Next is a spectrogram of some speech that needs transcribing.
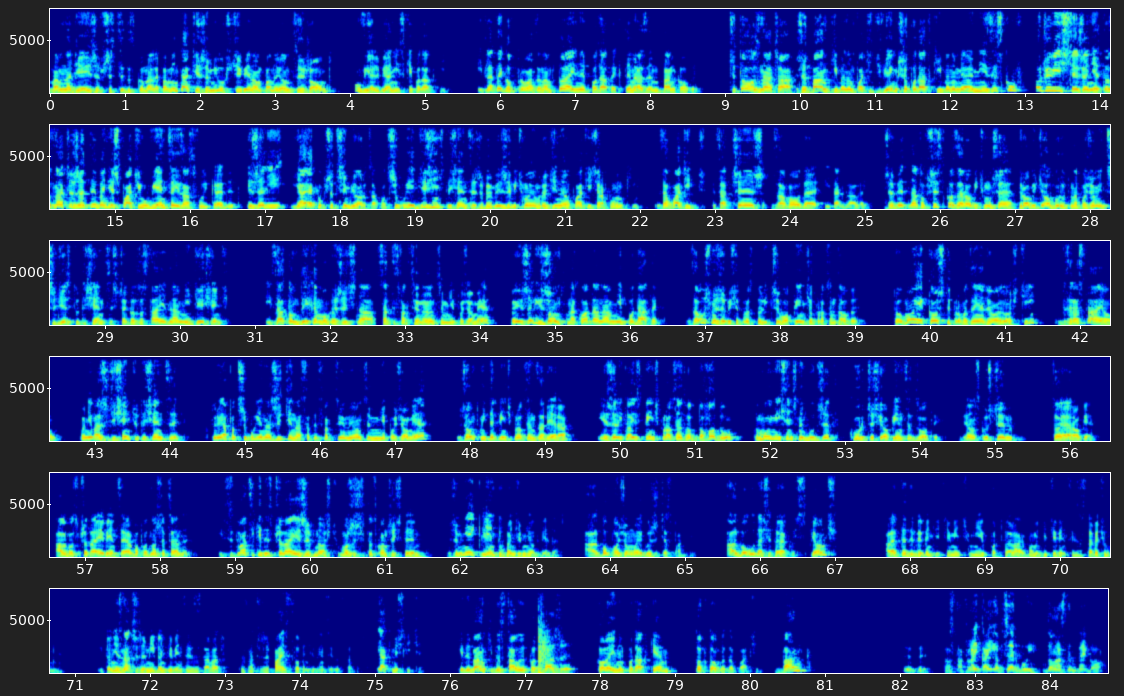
Mam nadzieję, że wszyscy doskonale pamiętacie, że miłościwie nam panujący rząd uwielbia niskie podatki. I dlatego wprowadza nam kolejny podatek, tym razem bankowy. Czy to oznacza, że banki będą płacić większe podatki i będą miały mniej zysków? Oczywiście, że nie. To znaczy, że ty będziesz płacił więcej za swój kredyt. Jeżeli ja jako przedsiębiorca potrzebuję 10 tysięcy, żeby wyżywić moją rodzinę, opłacić rachunki, zapłacić za czynsz, za wodę i tak dalej. Żeby na to wszystko zarobić, muszę zrobić obrót na poziomie 30 tysięcy, z czego zostaje dla mnie 10 i za tą dychę mogę żyć na satysfakcjonującym mnie poziomie, to jeżeli rząd nakłada na mnie podatek, załóżmy, żeby się prosto liczyło 5%, to moje koszty prowadzenia działalności wzrastają, ponieważ z 10 tysięcy, które ja potrzebuję na życie na satysfakcjonującym mnie poziomie, rząd mi te 5% zabiera. Jeżeli to jest 5% od dochodu, to mój miesięczny budżet kurczy się o 500 zł. W związku z czym, co ja robię? Albo sprzedaję więcej, albo podnoszę ceny. I w sytuacji, kiedy sprzedaję żywność, może się to skończyć tym, że mniej klientów będzie mnie odwiedzać. Albo poziom mojego życia spadnie. Albo uda się to jakoś spiąć, ale wtedy wy będziecie mieć mniej w portfelach, bo będziecie więcej zostawiać u mnie. I to nie znaczy, że mi będzie więcej zostawać, to znaczy, że państwo będzie więcej dostawać. Jak myślicie? Kiedy banki dostały po twarzy kolejnym podatkiem, to kto go zapłaci? Bank czy wy? Zostaw lajka i obserwuj. Do następnego.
